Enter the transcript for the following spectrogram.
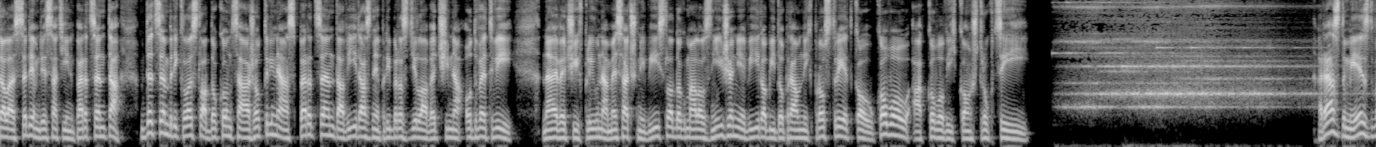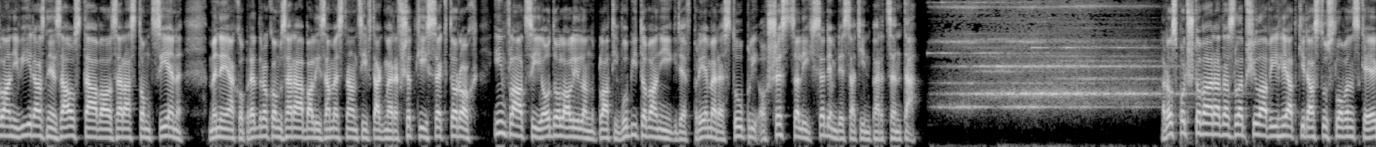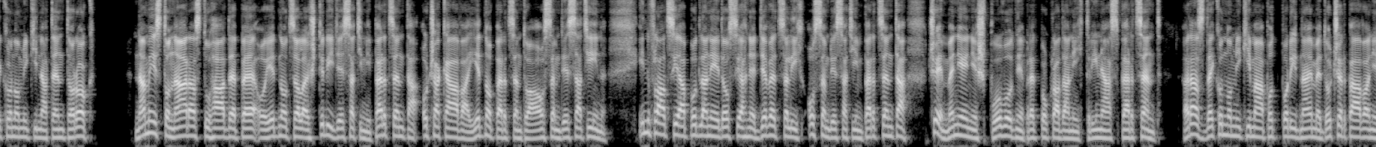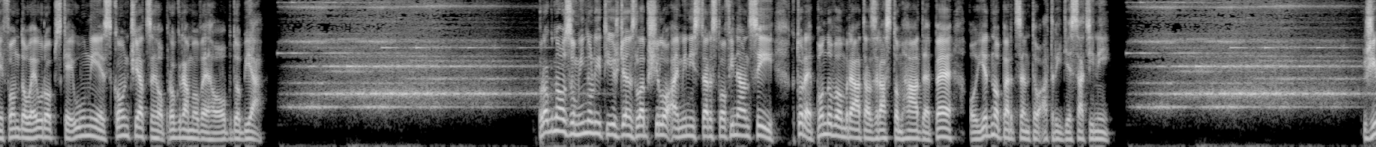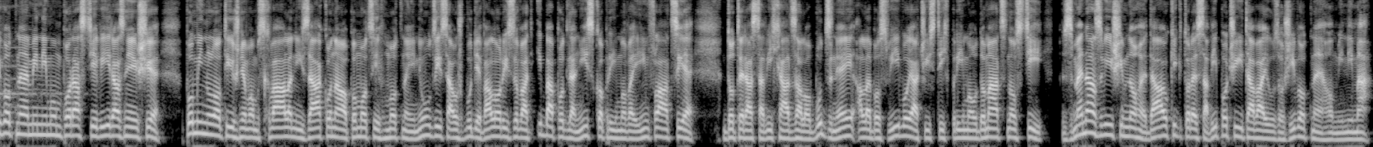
v decembri klesla dokonca až o 13% a výrazne pribrzdila väčšina odvetví. Najväčší vplyv na mesačný výsledok malo zníženie výroby dopravných prostriedkov, kovov a kovových konštrukcií. Rast miest v Lani výrazne zaostával za rastom cien. Menej ako pred rokom zarábali zamestnanci v takmer všetkých sektoroch. Inflácii odolali len platy v ubytovaní, kde v priemere stúpli o 6,7% Rozpočtová rada zlepšila výhliadky rastu slovenskej ekonomiky na tento rok. Namiesto nárastu HDP o 1,4% očakáva 1% a 8 desatín. Inflácia podľa nej dosiahne 9,8%, čo je menej než pôvodne predpokladaných 13%. Rast ekonomiky má podporiť najmä dočerpávanie fondov Európskej únie z končiaceho programového obdobia. Prognózu minulý týždeň zlepšilo aj ministerstvo financií, ktoré ponovom ráta s rastom HDP o 1% a 3 desatiny. Životné minimum porastie výraznejšie. Po minulotýždňovom schválení zákona o pomoci v hmotnej núdzi sa už bude valorizovať iba podľa nízkopríjmovej inflácie. Doteraz sa vychádzalo buď z nej, alebo z vývoja čistých príjmov domácností. Zmena zvýši mnohé dávky, ktoré sa vypočítavajú zo životného minima.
